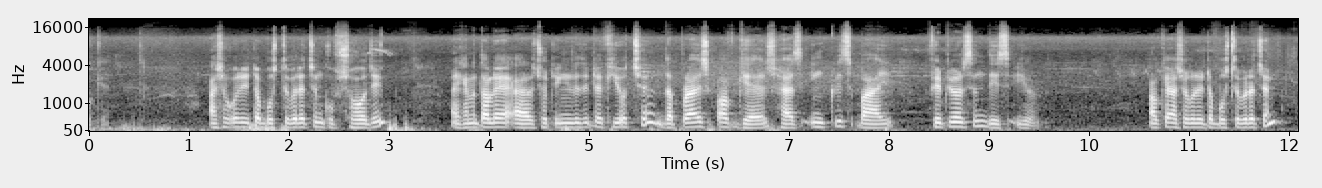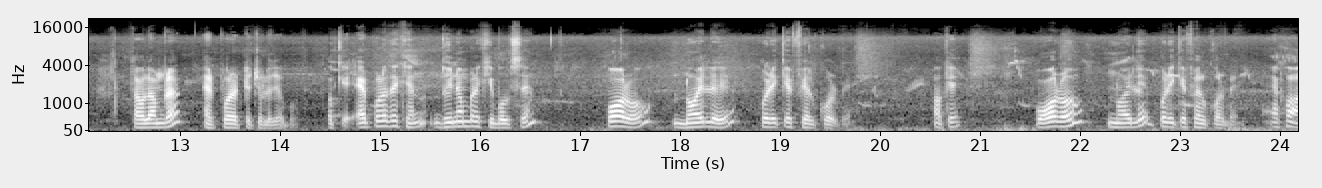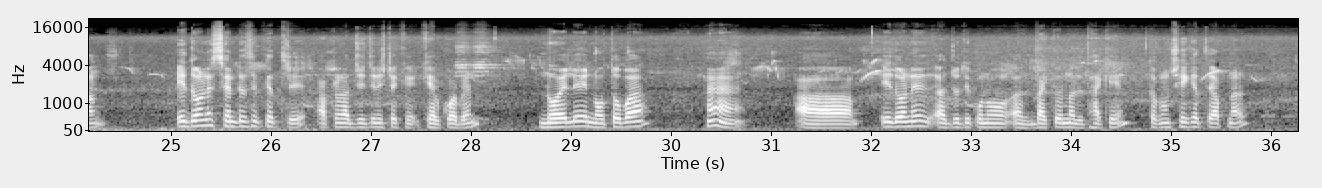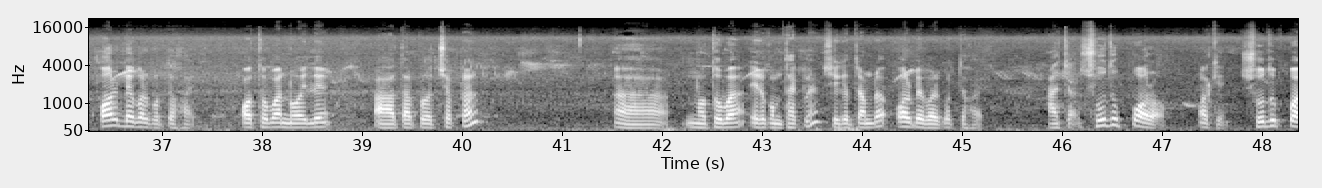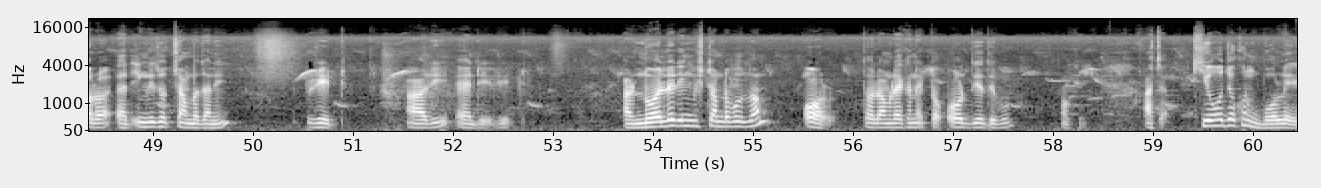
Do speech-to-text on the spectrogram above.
ওকে, আশা করি এটা বুঝতে পেরেছেন খুব সহজেই। এখানে তাহলে ছোট ইংরেজিটা কী হচ্ছে? The price of gas has increase by fifty percent this year okay আশা করি এটা বুঝতে পেরেছেন। তাহলে আমরা এর পরেরটা চলে যাব। ওকে এরপরে দেখেন দুই নম্বরে কি বলছে? পরও নইলে পরীক্ষা ফেল করবে। ওকে পরও নইলে পরীক্ষা ফেল করবে। এখন এই ধরনের সেন্টেন্সের ক্ষেত্রে আপনারা যে জিনিসটা খেয়াল করবেন, নইলে নতবা হ্যাঁ এই ধরনের যদি কোনো বাক্যের মধ্যে থাকে, তখন সেই ক্ষেত্রে আপনার অর ব্যবহার করতে হয়। অথবা নইলে তারপর হচ্ছে আপনার নতবা এরকম থাকলে সেক্ষেত্রে আমরা অর ব্যবহার করতে হয়। আচ্ছা শুধু পর, ওকে, শুধু পর আর ইংলিশ হচ্ছে আমরা জানি রিড আর ই অ্যাড ই রিড আর নয়েলের ইংলিশটা আমরা বললাম অর তাহলে আমরা এখানে একটা অর দিয়ে দেব, ওকে। আচ্ছা কেউ যখন বলে,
